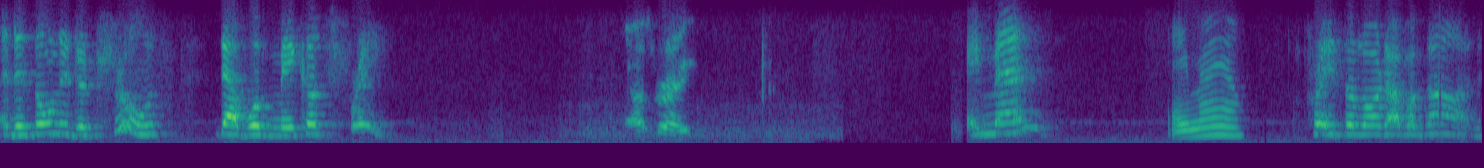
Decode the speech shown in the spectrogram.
And it's only the truth that will make us free. That's right. Amen. Amen. Praise the Lord our God.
